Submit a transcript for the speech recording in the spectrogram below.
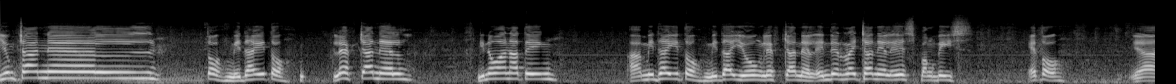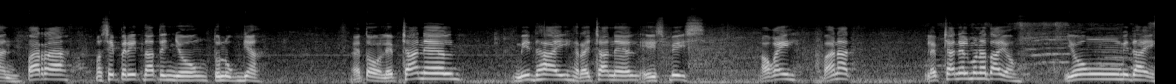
Yung channel to, midhay ito. Left channel ginawa nating ah, midhay ito. Midhay yung left channel and then right channel is pang bass. Ito. Yan, para ma-separate natin yung tunog niya. Ito, left channel, mid-high, right channel, is bass. Okay, banat. Left channel muna tayo. Yung mid-high.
